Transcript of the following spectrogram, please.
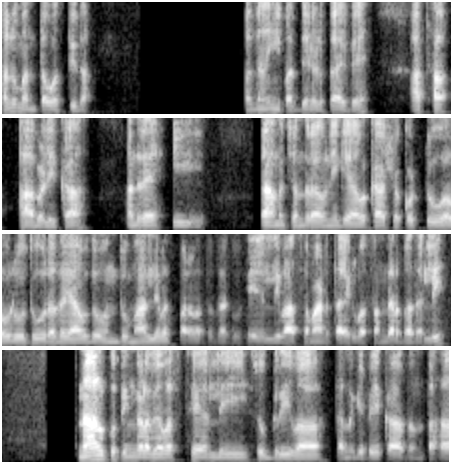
ಹನುಮಂತ ಒತ್ತಿದ. ಅದನ್ನ ಈ ಪದ್ಯ ಹೇಳ್ತಾ ಇದೆ. ಅಥ ಆ ಬಳಿಕ, ಅಂದ್ರೆ ಈ ರಾಮಚಂದ್ರ ಅವನಿಗೆ ಅವಕಾಶ ಕೊಟ್ಟು ಅವರು ದೂರದ ಯಾವುದೋ ಒಂದು ಮಾಲ್ಯವತ್ ಪರ್ವತದ ಗುಹೆಯಲ್ಲಿ ವಾಸ ಮಾಡ್ತಾ ಇರುವ ಸಂದರ್ಭದಲ್ಲಿ, ನಾಲ್ಕು ತಿಂಗಳ ವ್ಯವಸ್ಥೆಯಲ್ಲಿ ಸುಗ್ರೀವ ತನಗೆ ಬೇಕಾದಂತಹ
